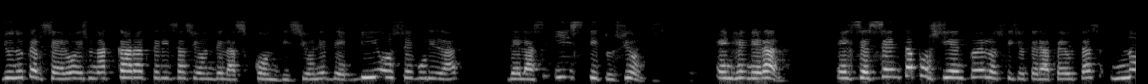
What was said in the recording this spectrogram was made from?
Y uno tercero es una caracterización de las condiciones de bioseguridad de las instituciones. En general, el 60% de los fisioterapeutas no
